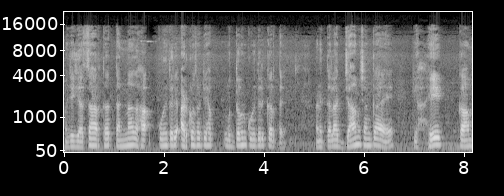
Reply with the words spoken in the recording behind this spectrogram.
म्हणजे याचा अर्थ त्यांना हा कोणीतरी अडकवण्यासाठी हा मुद्दा म्हणून कोणीतरी करत आहे आणि त्याला जाम शंका आहे की हे काम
